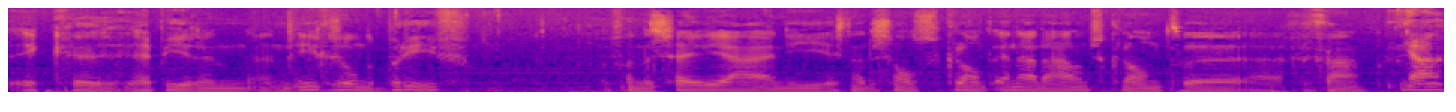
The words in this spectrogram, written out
ik heb hier een, een ingezonden brief van de CDA. En die is naar de Zandse krant en naar de Haarlemse krant gegaan. Ja.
